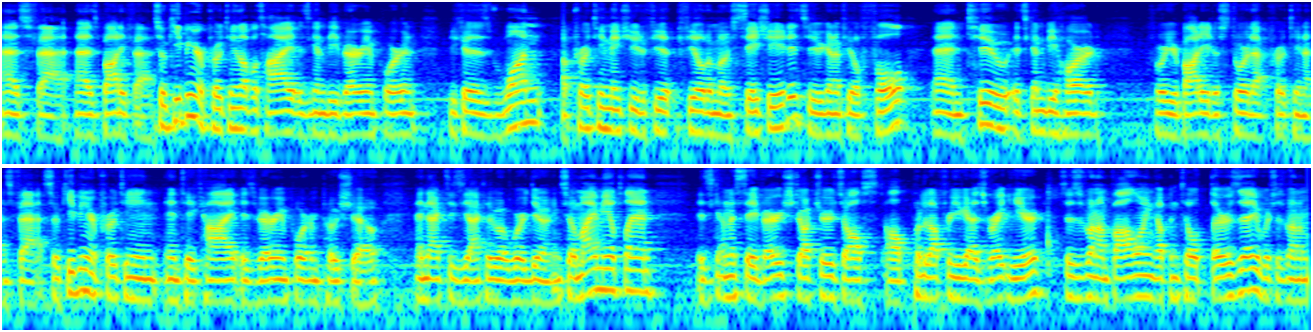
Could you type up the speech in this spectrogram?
as fat, as body fat. So keeping your protein levels high is gonna be very important because one, protein makes you to feel, feel the most satiated, so you're gonna feel full, and two, it's gonna be hard for your body to store that protein as fat. So keeping your protein intake high is very important post-show, and that's exactly what we're doing. So my meal plan is to stay very structured. So I'll, I'll put it up for you guys right here. So this is what I'm following up until Thursday, which is when I'm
